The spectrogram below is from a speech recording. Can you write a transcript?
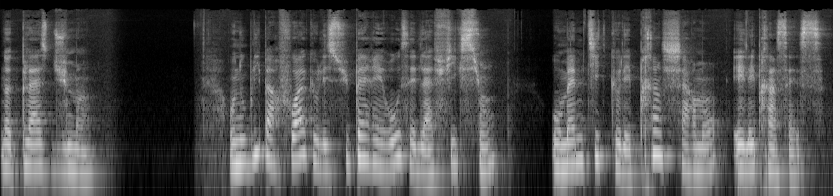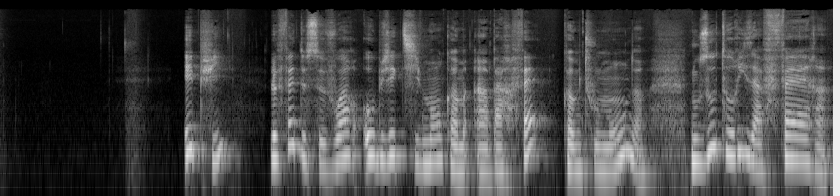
notre place d'humain. On oublie parfois que les super-héros, c'est de la fiction, au même titre que les princes charmants et les princesses. Et puis, Le fait de se voir objectivement comme imparfait, comme tout le monde, nous autorise à faire,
